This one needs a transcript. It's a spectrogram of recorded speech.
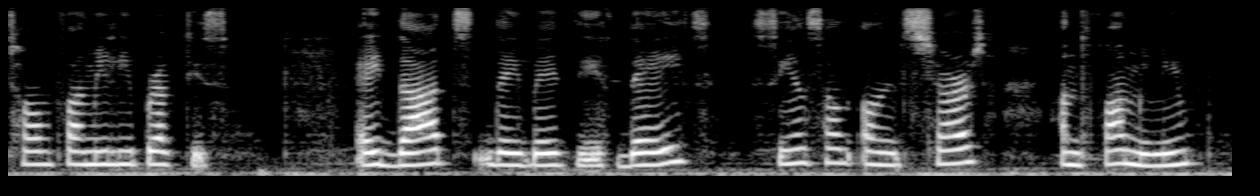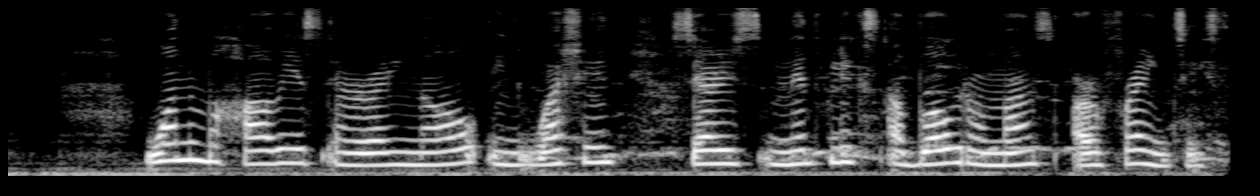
some family practice. And that's the best days, season on church and family. One right now in watching series Netflix about romance or friendships.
